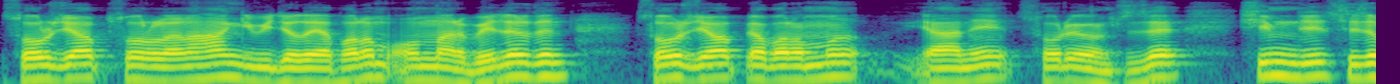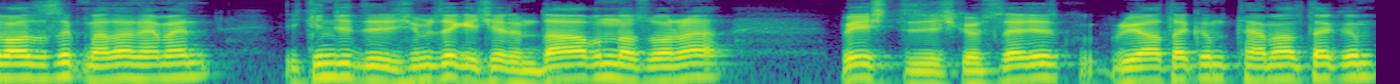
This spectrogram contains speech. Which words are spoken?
soru cevap sorularını hangi videoda yapalım onları belirtin. Soru cevap yapalım mı? Yani soruyorum size. Şimdi sizi fazla sıkmadan hemen ikinci dizişimize geçelim. Daha bundan sonra 5 diziş göstereceğiz. Rüya takım, temel takım.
